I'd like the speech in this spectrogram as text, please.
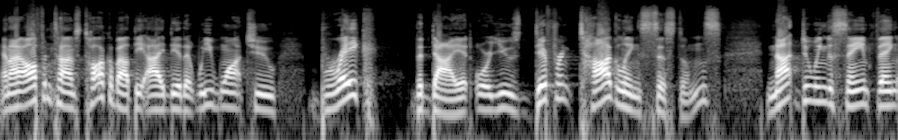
And I oftentimes talk about the idea that we want to break the diet or use different toggling systems not doing the same thing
